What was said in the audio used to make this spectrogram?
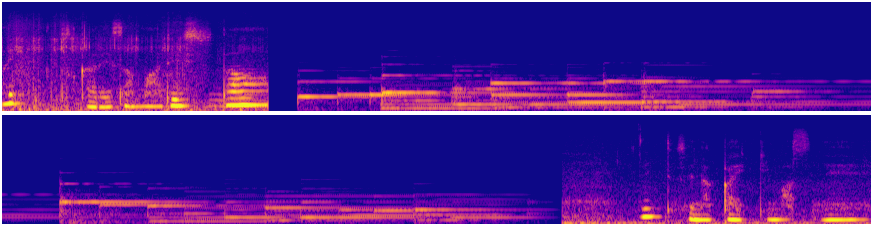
はい、お疲れ様でした。はい、背中いきますね。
